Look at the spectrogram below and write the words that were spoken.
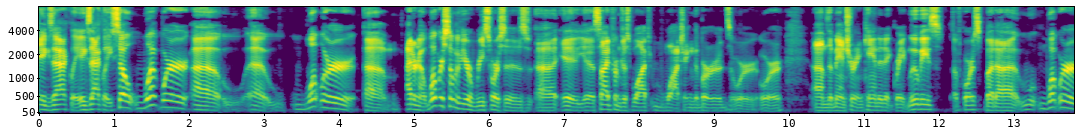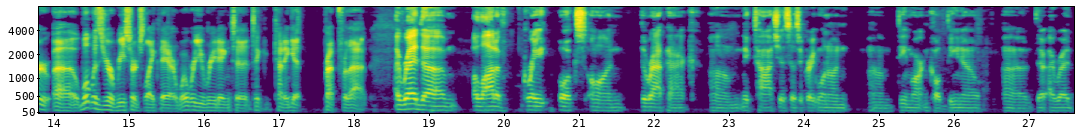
Exactly, exactly. So, what were uh, uh, what were um, I don't know what were some of your resources uh, aside from just watch, watching the birds or or um, the Manchurian Candidate? Great movies, of course. But uh, what were uh, what was your research like there? What were you reading to to kind of get prepped for that? I read um, a lot of great books on the Rat Pack. Um, Nick Tosches has a great one on um, Dean Martin called Dino. Uh, I read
